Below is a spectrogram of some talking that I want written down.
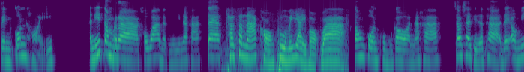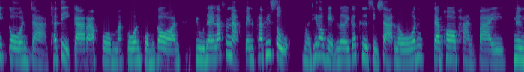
เป็นก้นหอย อันนี้ตำราเขาว่าแบบนี้นะคะ แต่ทัศนะของครูไม่ใหญ่บอกว่า ต้องโกนผมก่อนนะคะเจ้าชายสิทธัตถะได้เอามีดโกนจากคติการพรหมมาโกนผมก่อน อยู่ในลักษณะเป็นพระพิสุ เหมือนที่เราเห็นเลยก็คือศีรษะโล้น แต่พอผ่านไปหนึ่ง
